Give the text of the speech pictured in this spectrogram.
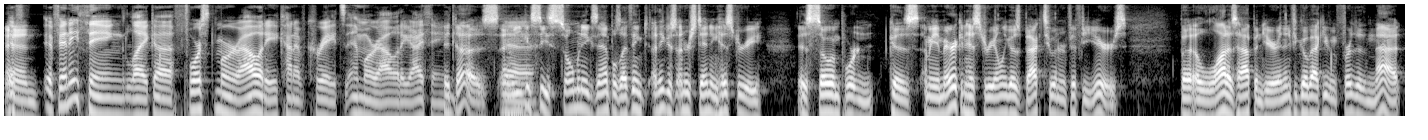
if, And if anything, like uh, forced morality kind of creates immorality. I think It does. I mean, you can see so many examples. I think I think just understanding history is so important because I mean, American history only goes back 250 years, but a lot has happened here. And then if you go back even further than that,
